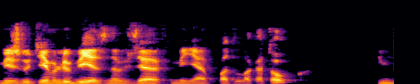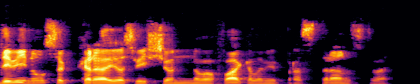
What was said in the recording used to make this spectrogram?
между тем любезно взяв меня под локоток, двинулся к краю освещенного факелами пространства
